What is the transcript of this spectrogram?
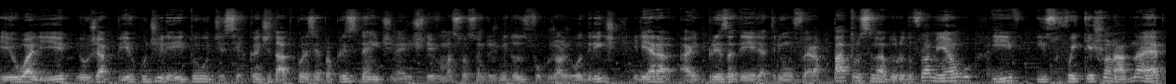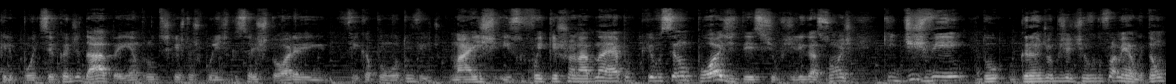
eu ali eu já perco o direito de ser candidato, por exemplo, a presidente. Né? A gente teve uma situação em 2012, foi com o Jorge Rodrigues. Ele era a empresa dele, a Triunfo, era patrocinadora do Flamengo e isso foi questionado na época. Ele pôde ser candidato. Aí entram outras questões políticas, essa história e fica para um outro vídeo. Mas isso foi questionado na época porque você não pode ter esse tipo de ligações que desviem do grande objetivo do Flamengo. Então,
